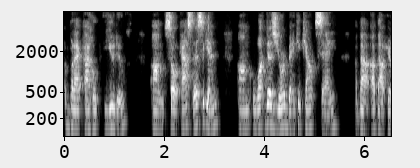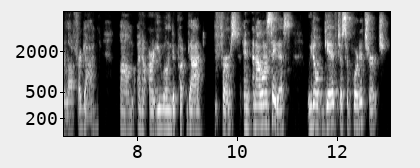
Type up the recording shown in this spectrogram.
but I, I hope you do. Um, so ask this again. Um, what does your bank account say about about your love for God? Um, and are you willing to put God first? And and I want to say this: we don't give to support a church.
